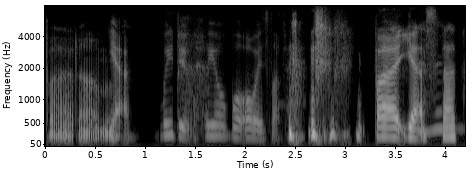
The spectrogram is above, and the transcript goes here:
But um Yeah, we do. We will always love him. but yes, that's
